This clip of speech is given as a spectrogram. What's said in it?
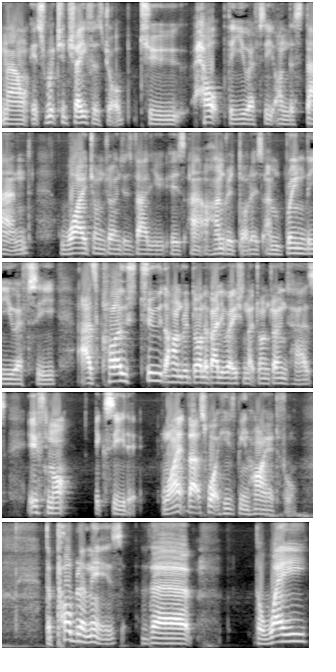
Now, it's Richard Schaefer's job to help the UFC understand why Jon Jones's value is at $100 and bring the UFC as close to the $100 valuation that Jon Jones has, if not exceed it. Right? That's what he's been hired for. The problem is the the way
